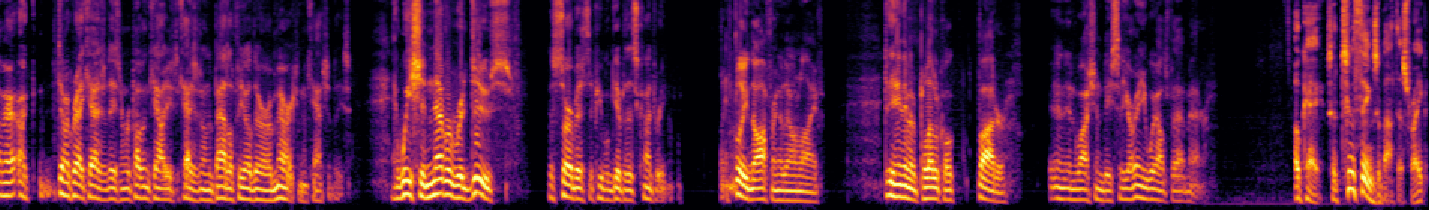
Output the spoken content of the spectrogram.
Amer- uh, Democrat casualties and Republican casualties on the battlefield, there are American casualties. And we should never reduce the service that people give to this country, including the offering of their own life, to anything but political fodder in, in Washington, D.C., or anywhere else for that matter. Okay, so two things about this, right?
